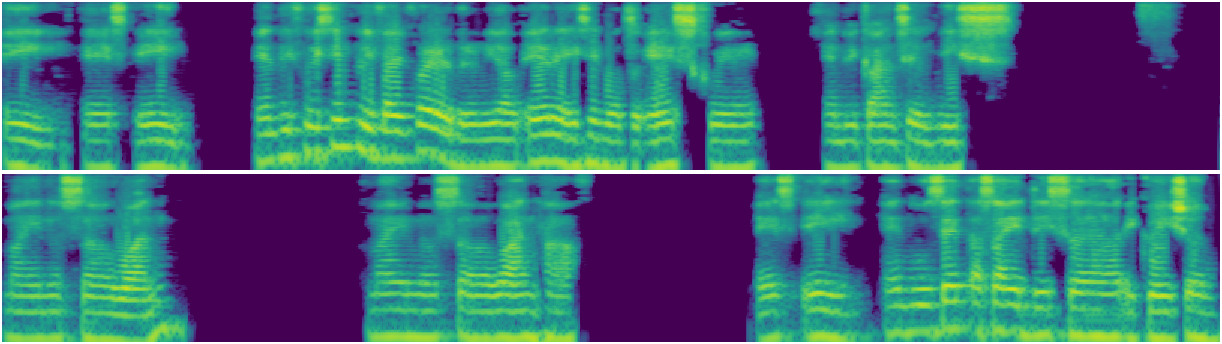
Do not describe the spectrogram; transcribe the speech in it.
A, S, A. And if we simplify further, we have area is equal to S square and we cancel this minus uh, 1 minus uh, 1 half SA. And we'll set aside this uh, equation.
